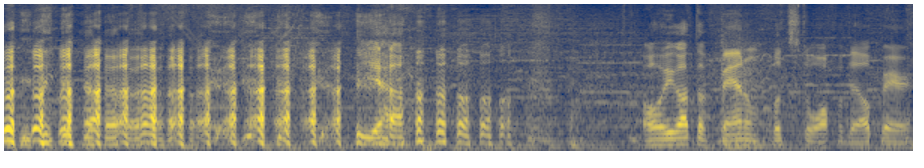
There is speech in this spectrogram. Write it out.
yeah. oh, he got the Phantom footstool off of the up air.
